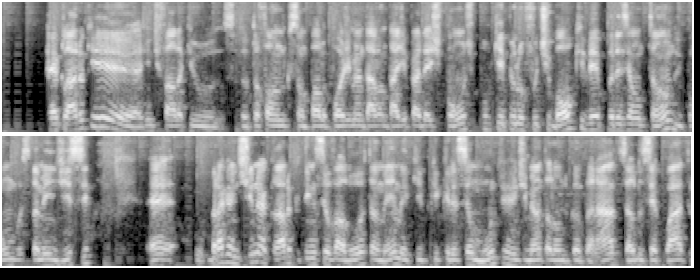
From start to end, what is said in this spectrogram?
É claro que a gente fala que o, eu tô falando que o São Paulo pode aumentar a vantagem para 10 pontos, porque pelo futebol que vem apresentando, e como você também disse, é, o Bragantino é claro que tem seu valor também, uma equipe que cresceu muito em rendimento ao longo do campeonato, saiu do C4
